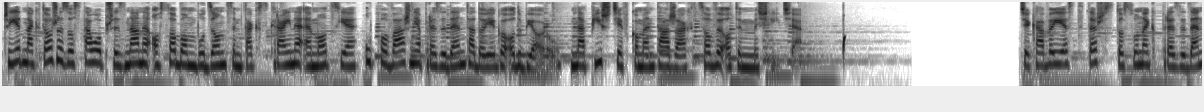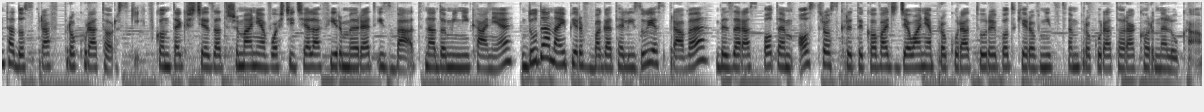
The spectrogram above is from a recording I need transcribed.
Czy jednak to, że zostało przyznane osobom budzącym tak skrajne emocje, upoważnia prezydenta do jego odbioru? Napiszcie w komentarzach, co wy o tym myślicie. Ciekawy jest też stosunek prezydenta do spraw prokuratorskich. W kontekście zatrzymania właściciela firmy Red is Bad na Dominikanie, Duda najpierw bagatelizuje sprawę, by zaraz potem ostro skrytykować działania prokuratury pod kierownictwem prokuratora Korneluka.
